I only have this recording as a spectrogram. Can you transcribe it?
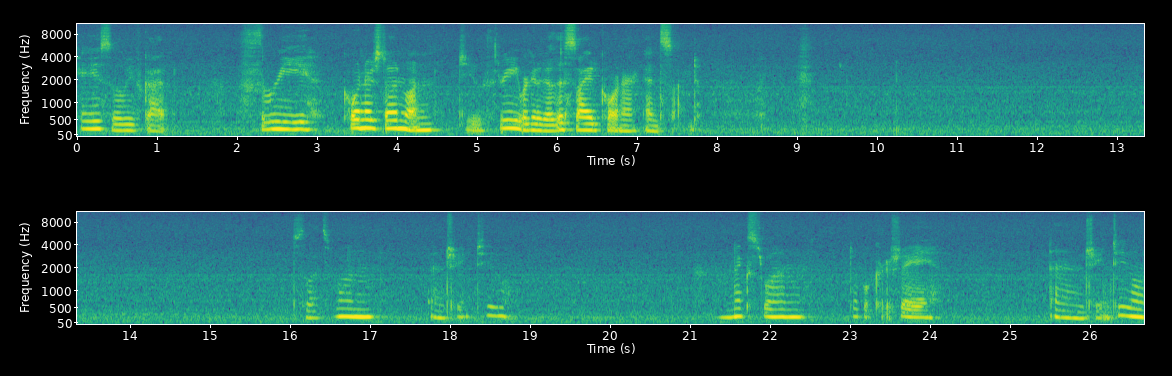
Okay, so we've got three corners done. One, two, three. We're going to go this side, corner, and side. So that's one, and chain two. Next one, double crochet, and chain two.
